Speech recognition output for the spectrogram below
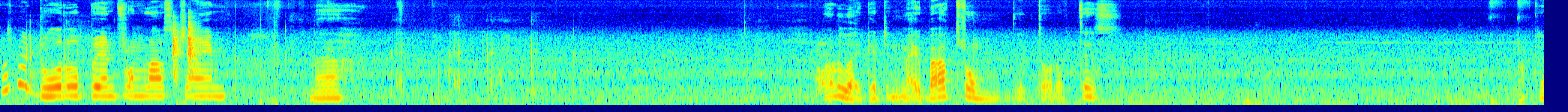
Was my door open from last time? Nah. How do I get in my bathroom with all of this? Okay,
